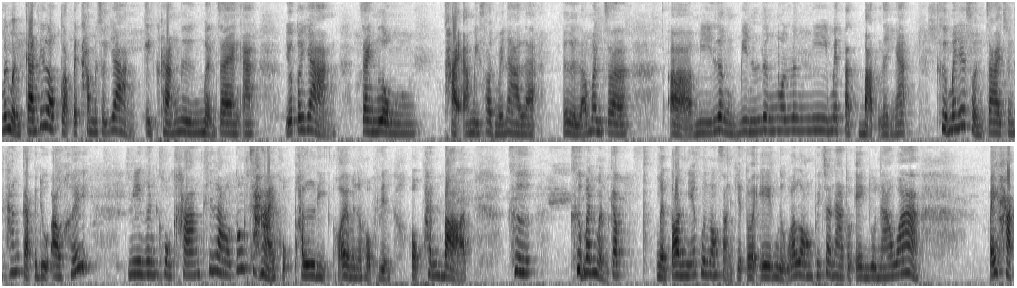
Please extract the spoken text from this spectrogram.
มันเหมือนการที่เรากลับไปทำอะไรสักอย่างอีกครั้งหนึ่งเหมือนแจงอะยกตัวอย่างแจงลงขายอเมซอนไว้นานแล้วเออแล้วมันจะ มีเรื่องบินเรื่องโน้นเรื่องนี้ไม่ตัดบัตรอะไรเงี้ย คือไม่ได้สนใจจนกระทั่งกลับไปดูเอาเฮ้ยมีเงินคงค้างที่เราต้องจ่าย6,000เหรียญเอ้ยมันหกเหรียญหกพันบาท คือคือมันเหมือนกับเหมือนตอนนี้คุณลองสังเกตตัวเอง หรือว่าลองพิจารณาตัวเองดูนะว่า ไปหัก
